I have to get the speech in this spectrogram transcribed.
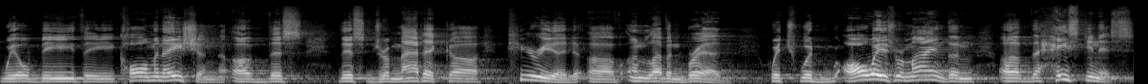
will be the culmination of this, this dramatic uh, period of unleavened bread which would always remind them of the hastiness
